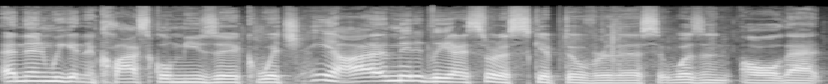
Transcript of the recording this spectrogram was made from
And then we get into classical music, which, yeah, admittedly, I sort of skipped over this. It wasn't all that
